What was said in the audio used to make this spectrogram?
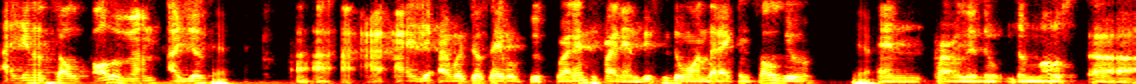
I cannot solve all of them. I just yeah. I, I, I, was just able to, to identify them. This is the one that I can solve you, yeah. and probably the, the most uh,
